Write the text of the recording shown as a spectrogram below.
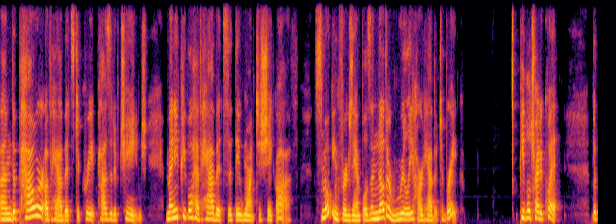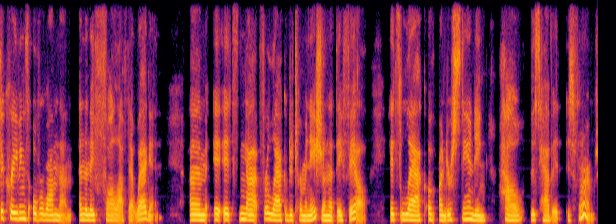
Um, the power of habits to create positive change. Many people have habits that they want to shake off. Smoking, for example, is another really hard habit to break. People try to quit, but the cravings overwhelm them, and then they fall off that wagon um, it, it's not for lack of determination that they fail, it's lack of understanding how this habit is formed.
